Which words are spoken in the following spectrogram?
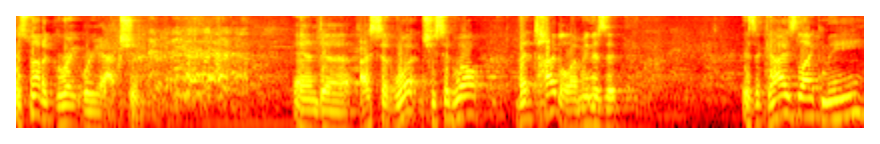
it's not a great reaction. And uh, I said, what? She said, well, that title, I mean, is it, is it guys like me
